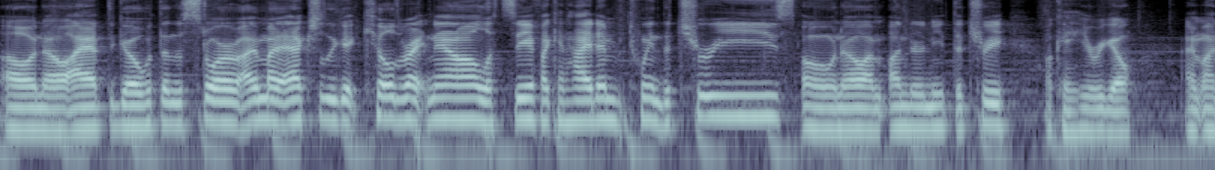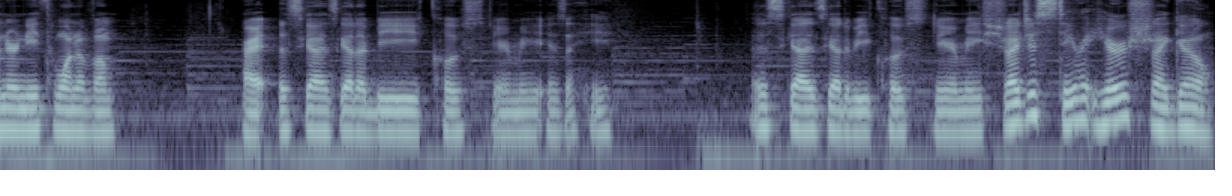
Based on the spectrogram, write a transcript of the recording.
Oh, no. I have to go within the storm. I might actually get killed right now. Let's see if I can hide in between the trees. Oh, no. I'm underneath the tree. Okay, here we go. I'm underneath one of them. Alright, this guy's got to be close near me, isn't he? This guy's got to be close near me. Should I just stay right here or should I go?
